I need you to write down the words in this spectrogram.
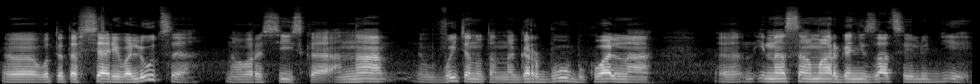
э, вот эта вся революция новороссийская, она вытянута на горбу буквально э, и на самоорганизации людей.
